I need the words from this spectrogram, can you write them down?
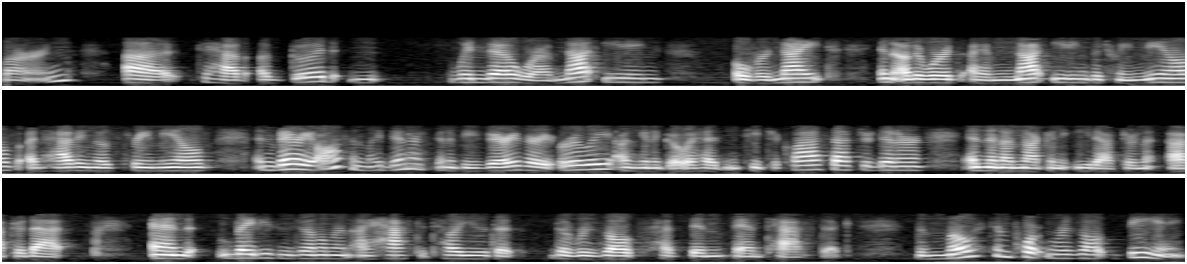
learned uh, to have a good window where I'm not eating overnight in other words, I am not eating between meals. I'm having those three meals. And very often my dinner is going to be very, very early. I'm going to go ahead and teach a class after dinner, and then I'm not going to eat after, after that. And ladies and gentlemen, I have to tell you that the results have been fantastic. The most important result being,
